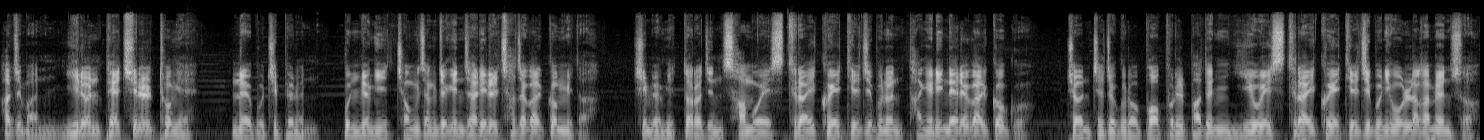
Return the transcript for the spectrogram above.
하지만 이런 패치를 통해 내부 지표는 분명히 정상적인 자리를 찾아갈 겁니다. 치명이 떨어진 3호의 스트라이커의 딜 지분은 당연히 내려갈 거고 전체적으로 버프를 받은 2호의 스트라이커의 딜 지분이 올라가면서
